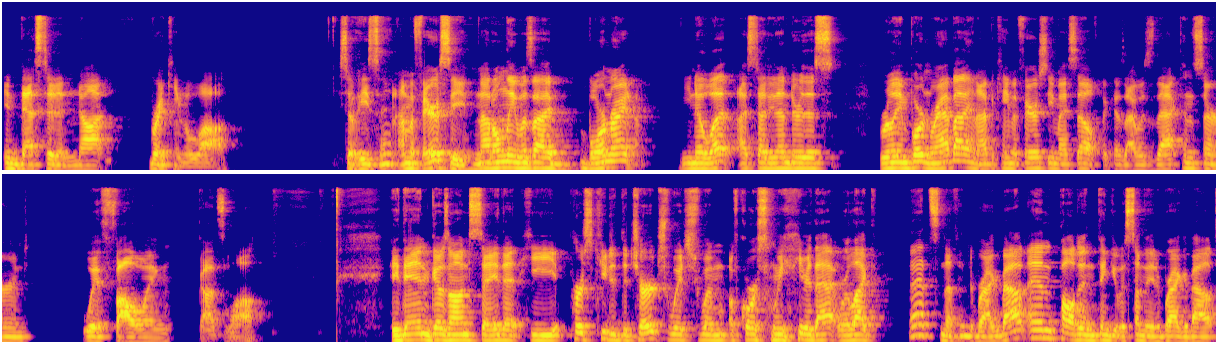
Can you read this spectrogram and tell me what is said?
invested in not breaking the law. So he's saying, I'm a Pharisee. Not only was I born right, you know what? I studied under this really important rabbi and I became a Pharisee myself because I was that concerned with following God's law. He then goes on to say that he persecuted the church, which, when of course we hear that, we're like, that's nothing to brag about. And Paul didn't think it was something to brag about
